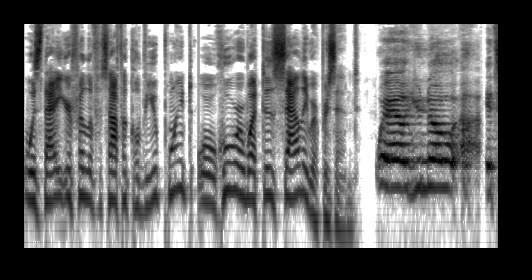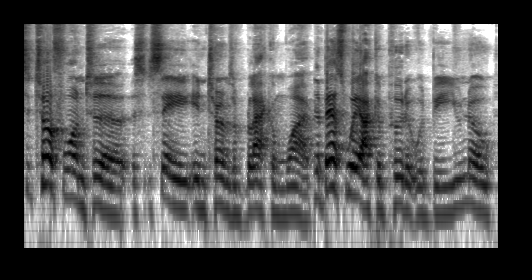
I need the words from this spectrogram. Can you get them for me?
was that your philosophical viewpoint, or who or what does Sally represent? Well, you know, uh, it's a tough one to say in terms of black and white. The best way I could put it would be, you know,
